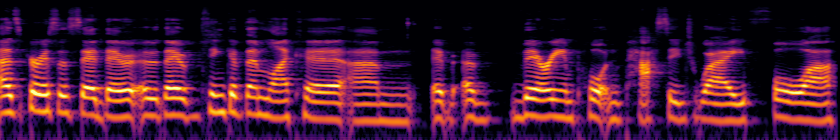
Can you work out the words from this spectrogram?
as Carissa said, they they think of them like a um, a, a very important passageway for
